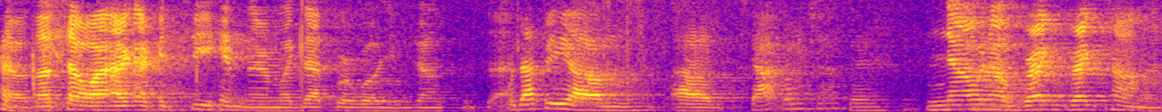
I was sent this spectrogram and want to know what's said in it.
So that's how I, I, I could see him there, I'm like, that's where William Johnson's at. Would that be um, uh, Scott by any chance? No, no, Greg, Greg Thomas.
